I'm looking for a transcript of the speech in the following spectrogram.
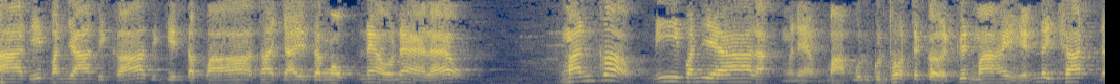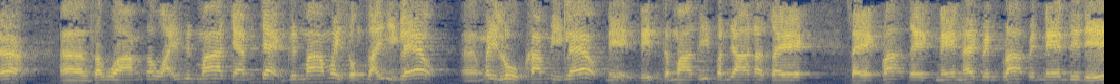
อาทิปัญญาสิกขาสิกิตปา ถ้าใจสงบแน่วแน่แล้ว มันก็มีปัญญาละเนี่ยบาปบุญคุณโทษจะเกิดขึ้นมาให้เห็นได้ชัดนะสว่างสวัยขึ้นมา แจ่มแจ้งขึ้นมาไม่สงสัยอีกแล้ว ไม่ลูกคำอีกแล้วนี่ศีลสมาธิปัญญานะเสกเสกพระเสกเนนให้เป็นพระเป็นเนนที่ดี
